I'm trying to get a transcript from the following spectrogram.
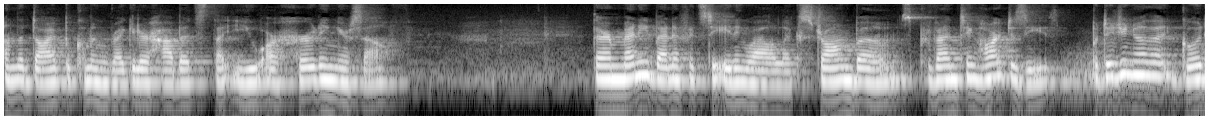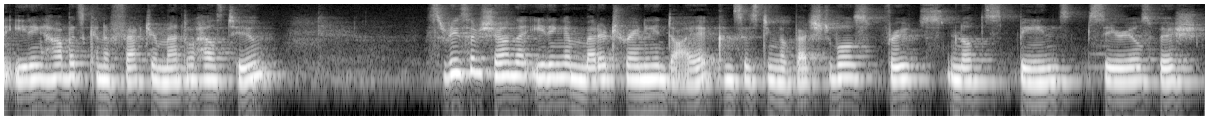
and the diet becoming regular habits that you are hurting yourself. There are many benefits to eating well, like strong bones, preventing heart disease, but did you know that good eating habits can affect your mental health too? Studies have shown that eating a Mediterranean diet consisting of vegetables, fruits, nuts, beans, cereals, fish,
